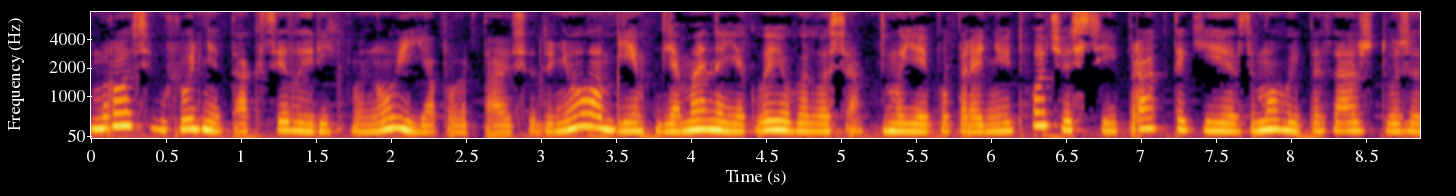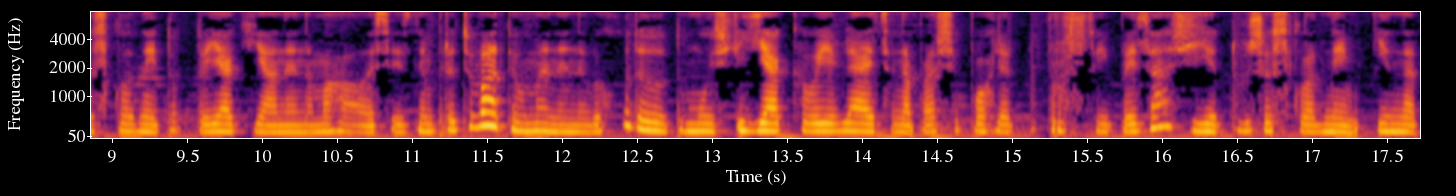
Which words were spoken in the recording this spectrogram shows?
році. В грудні так цілий рік минув, і я повертаюся до нього. І для мене, як виявилося, з моєї попередньої творчості і практики, зимовий пейзаж дуже складний. Тобто, як я не намагалася з ним працювати, у мене не виходило, тому що, як виявляється, на перший погляд, простий пейзаж є дуже складним. І над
